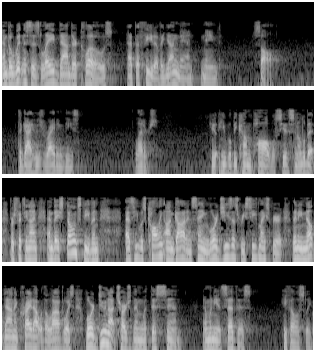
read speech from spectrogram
And the witnesses laid down their clothes at the feet of a young man named Saul, the guy who's writing these letters. He, he will become Paul. We'll see this in a little bit. Verse 59 And they stoned Stephen as he was calling on God and saying, Lord Jesus, receive my spirit. Then he knelt down and cried out with a loud voice, Lord, do not charge them with this sin. And when he had said this, he fell asleep.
